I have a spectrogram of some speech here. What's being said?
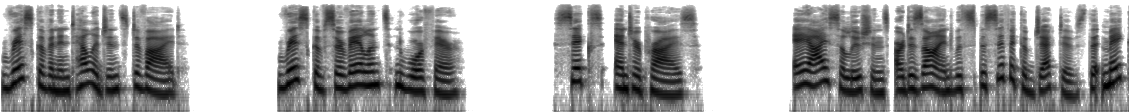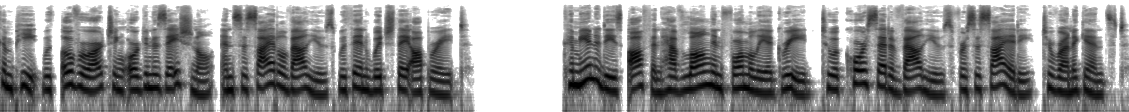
risk of an intelligence divide, risk of surveillance and warfare. 6. Enterprise. AI solutions are designed with specific objectives that may compete with overarching organizational and societal values within which they operate. Communities often have long informally agreed to a core set of values for society to run against.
